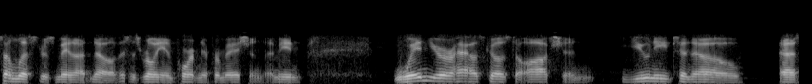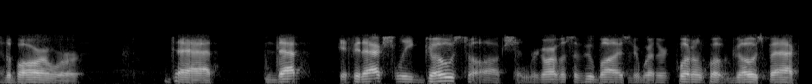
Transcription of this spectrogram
some listeners may not know. This is really important information. I mean, when your house goes to auction, you need to know as the borrower that that if it actually goes to auction, regardless of who buys it or whether it quote unquote goes back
